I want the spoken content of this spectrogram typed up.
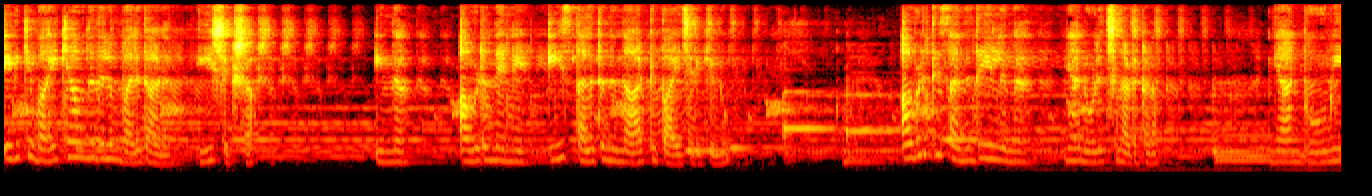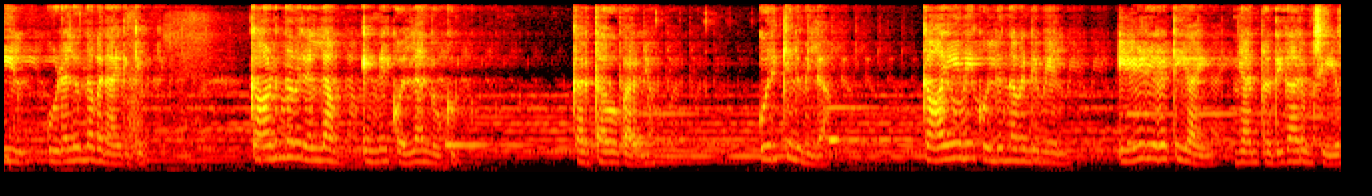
എനിക്ക് വഹിക്കാവുന്നതിലും വലുതാണ് ഈ ശിക്ഷ. ഇന്ന് അവിടുന്ന് എന്നെ ഈ സ്ഥലത്ത് നിന്ന് ആട്ടിപ്പായച്ചിരിക്കുന്നു. അവിടുത്തെ സന്നിധിയിൽ നിന്ന് ഞാൻ ഒളിച്ചു നടക്കണം. ഞാൻ ഭൂമിയിൽ ഉഴലുന്നവനായിരിക്കും. കാണുന്നവരെല്ലാം എന്നെ കൊല്ലാൻ നോക്കും. കർത്താവ് പറഞ്ഞു ഒരിക്കലുമില്ല. കായേനെ കൊല്ലുന്നവന്റെ മേൽ ഏഴിരട്ടിയായി ഞാൻ പ്രതികാരം ചെയ്യും.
